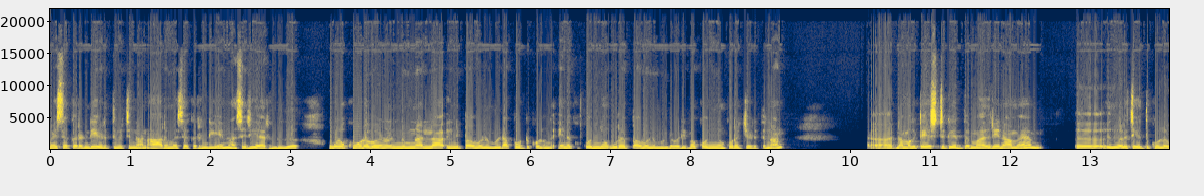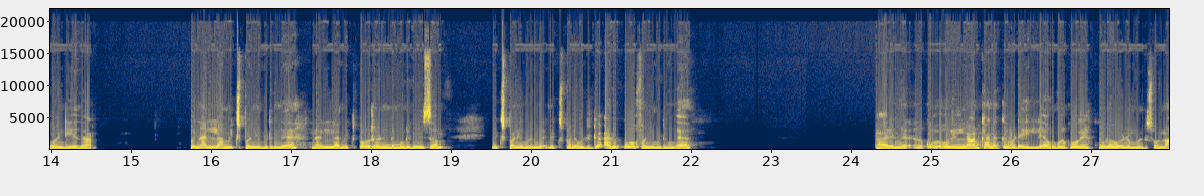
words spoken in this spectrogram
மேசக்கரண்டி எடுத்து வச்சிருந்தான். ஆறு மேசக்கரண்டியே நான் சரியா இருந்தது. உங்களுக்கு கூட வேணும் இன்னும் நல்லா இனிப்பா வேணுமெண்டா போட்டுக்கொள்ளுங்க. எனக்கு கொஞ்சம் உரைப்பா வேணுமென்ற வடிவா கொஞ்சம் குறைச்சி எடுத்து நான் நமக்கு டேஸ்ட்டுக்கு ஏற்ற மாதிரி நாம ஆஹ் இதுகளை சேர்த்துக்கொள்ள வேண்டியதுதான். இப்போ நல்லா மிக்ஸ் பண்ணி விடுங்க. நல்லா மிக்ஸ் ஒரு ரெண்டு மூணு நிமிஷம் மிக்ஸ் பண்ணி விடுங்க. மிக்ஸ் பண்ணி விட்டுட்டு அடுப்பு ஆஃப் பண்ணி விடுங்க. பாருங்க எனக்கு ஆயில் நான் கணக்கு விட இல்லை. உங்களுக்கு ஆயில் கூட வேணும்னு சொன்னா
